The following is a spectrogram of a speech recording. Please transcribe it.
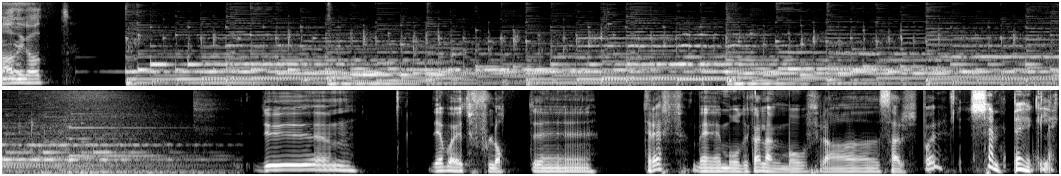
Ha det godt. Du um, Det var jo et flott uh, treff med Monica Langmo fra Sarpsborg. Kjempehyggelig.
